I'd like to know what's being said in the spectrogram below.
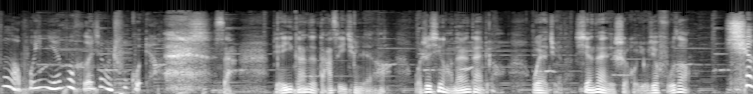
跟老婆一言不合就要出轨啊！三儿。别一竿子打死一群人哈！我是新好男人代表，我也觉得现在的社会有些浮躁。哟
